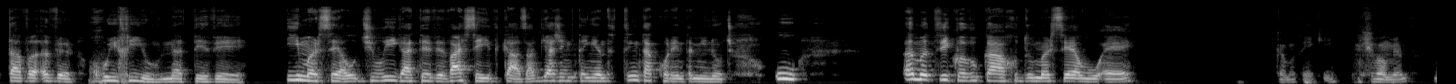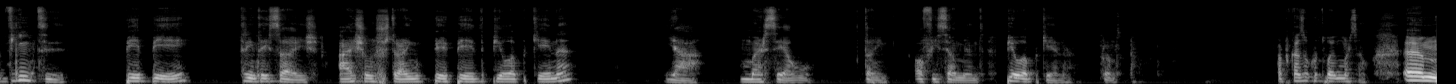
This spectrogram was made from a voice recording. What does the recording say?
estava a ver Rui Rio na TV. E Marcelo desliga a TV, vai sair de casa. A viagem tem entre 30 a 40 minutos. O, a matrícula do carro de Marcelo é. Calma, tem aqui, incrivelmente. 20 PP 36. Acham estranho PP de pila pequena? Já. Yeah. Marcelo tem, oficialmente, pila pequena. Pronto. Ah, por acaso eu curto bem de Marcelo. Um,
